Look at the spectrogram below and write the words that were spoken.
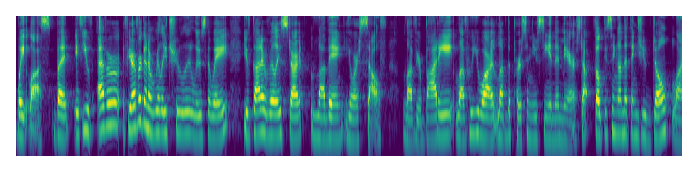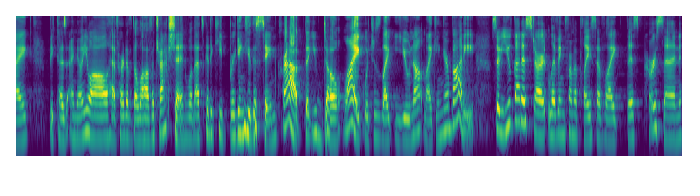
weight loss. But if you've ever if you're ever going to really truly lose the weight, you've got to really start loving yourself. Love your body, love who you are, love the person you see in the mirror. Stop focusing on the things you don't like, because I know you all have heard of the law of attraction. Well, that's going to keep bringing you the same crap that you don't like, which is like you not liking your body. So you've got to start living from a place of like this person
